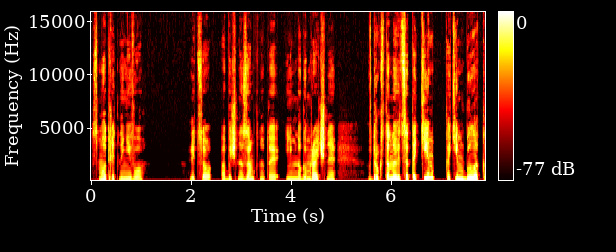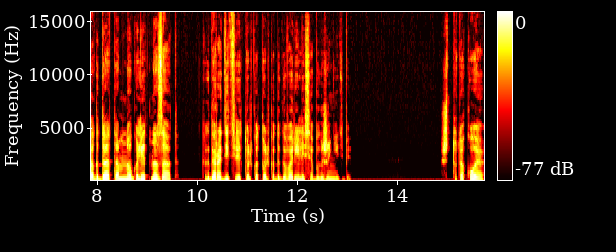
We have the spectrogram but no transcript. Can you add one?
смотрит на него. Лицо, обычно замкнутое и немного мрачное, вдруг становится таким, каким было когда-то много лет назад, когда родители только-только договорились об их женитьбе. «Что такое?»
